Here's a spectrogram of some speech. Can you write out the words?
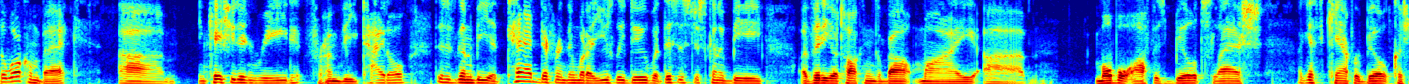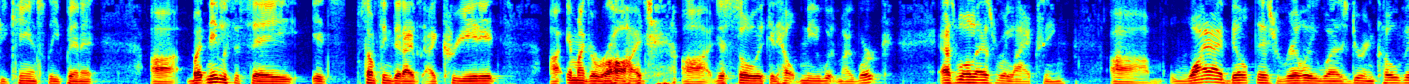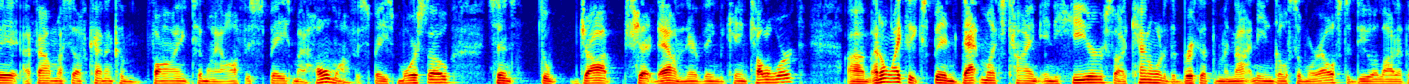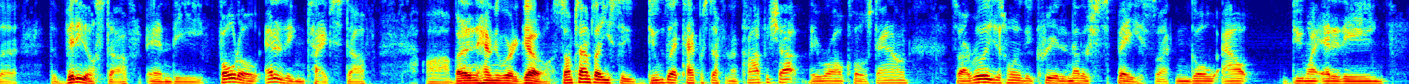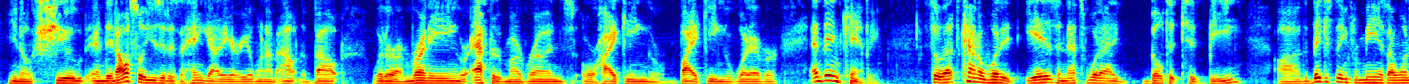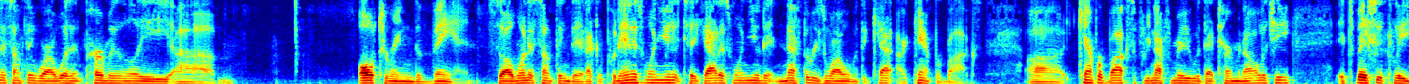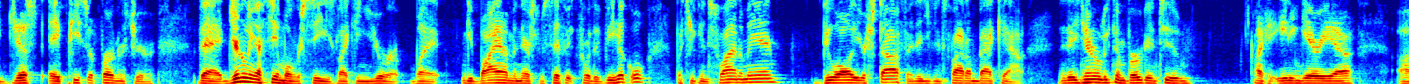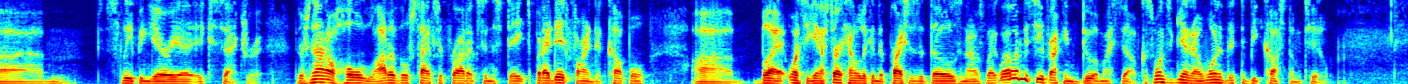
So, welcome back. Um, in case you didn't read from the title, this is going to be a tad different than what I usually do, but this is just going to be a video talking about my um, mobile office build slash, I guess, camper build because you can sleep in it. Uh, but needless to say, it's something that I, I created uh, in my garage uh, just so it could help me with my work as well as relaxing. Um, why I built this really was during COVID, I found myself kind of confined to my office space, my home office space more so since the job shut down and everything became telework. Um, I don't like to expend that much time in here, so I kind of wanted to break up the monotony and go somewhere else to do a lot of the, the video stuff and the photo editing type stuff. Uh, but I didn't have anywhere to go. Sometimes I used to do that type of stuff in the coffee shop. They were all closed down. So I really just wanted to create another space so I can go out do my editing, you know, shoot, and then also use it as a hangout area when I'm out and about, whether I'm running or after my runs or hiking or biking or whatever, and then camping. So that's kind of what it is, and that's what I built it to be. Uh, the biggest thing for me is I wanted something where I wasn't permanently um, altering the van. So I wanted something that I could put in as one unit, take out as one unit, and that's the reason why I went with the ca- our camper box. Uh, camper box, if you're not familiar with that terminology, it's basically just a piece of furniture that generally I see them overseas, like in Europe, but you buy them and they're specific for the vehicle, but you can slide them in, do all your stuff, and then you can slide them back out. And they generally convert into like an eating area, um, sleeping area, etc. There's not a whole lot of those types of products in the States, but I did find a couple. Uh, but once again, I started kind of looking at the prices of those, and I was like, well, let me see if I can do it myself. Because once again, I wanted it to be custom too.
